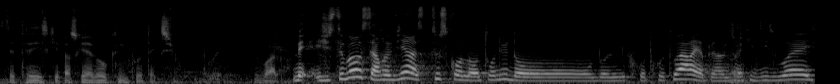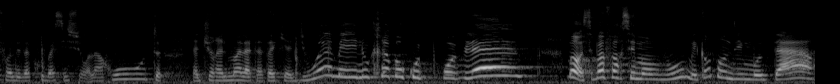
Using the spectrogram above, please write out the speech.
C'était très risqué parce qu'il n'y avait aucune protection. Voilà. Mais justement, ça revient à tout ce qu'on a entendu dans, dans le micro-trottoir. Il y a plein de gens qui disent Ouais, ils font des acrobaties sur la route. Naturellement, la tata qui a dit Ouais, mais ils nous créent beaucoup de problèmes. Bon, c'est pas forcément vous, mais quand on dit motard,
